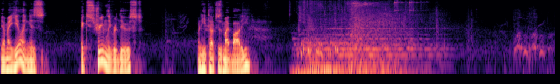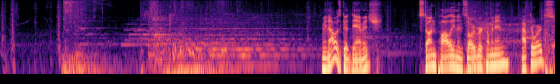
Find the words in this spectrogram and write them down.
Yeah, my healing is extremely reduced when he touches my body. I mean, that was good damage. Stun, Polly, and then Soul Reaver coming in afterwards.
